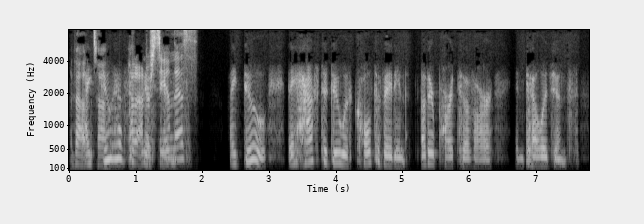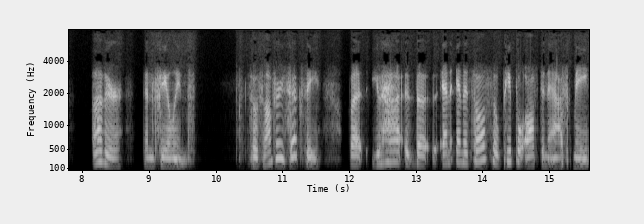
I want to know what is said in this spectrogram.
about I uh, do have how to understand this? I do. They have to do with cultivating other parts of our intelligence other than feelings. So it's not very sexy, but you have the and and it's also people often ask me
